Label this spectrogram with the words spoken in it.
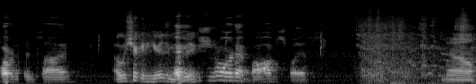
Hoard inside. I wish I could hear the music. Maybe you should hoard at Bob's place. No.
